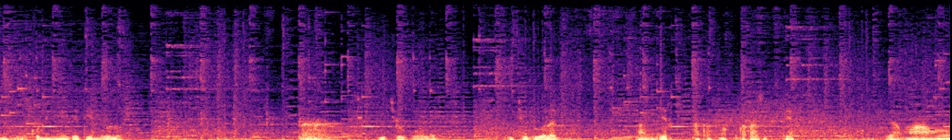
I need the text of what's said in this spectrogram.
Hmm, kuningnya jadiin dulu hijau boleh. Hijau dua lagi. Anjir atas mahkota kasih petir nggak mau.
